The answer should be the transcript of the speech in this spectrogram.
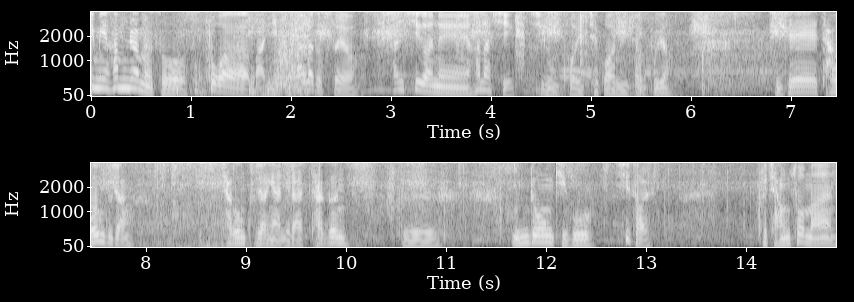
팀이 합류하면서 속도가 많이 빨라졌어요. 한 시간에 하나씩 지금 거의 제거하는 중이고요. 이제 작은 구장, 작은 구장이 아니라 작은 그 운동기구 시설 그 장소만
